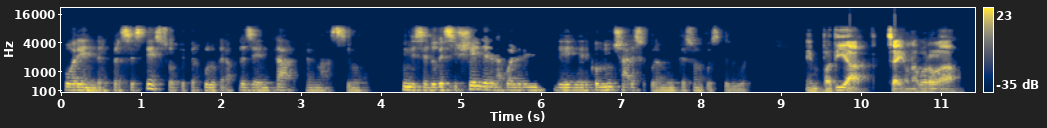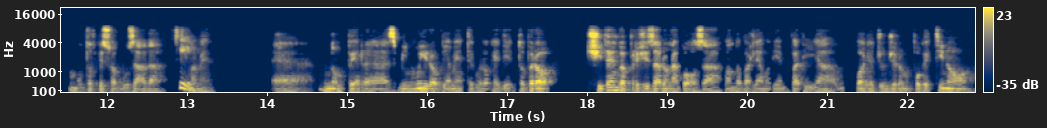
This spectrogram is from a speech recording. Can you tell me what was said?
può rendere per se stesso e per quello che rappresenta al massimo. Quindi se dovessi scegliere da quale ricominciare, sicuramente sono queste due. Empatia, sai, è una parola molto spesso abusata Sì. Eh, non per eh, sminuire ovviamente quello che hai detto, però ci tengo a precisare una cosa quando parliamo di empatia, voglio aggiungere un pochettino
